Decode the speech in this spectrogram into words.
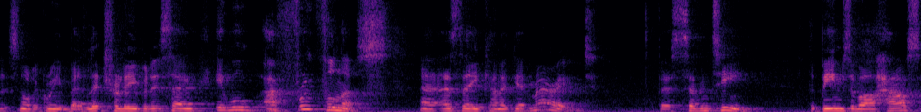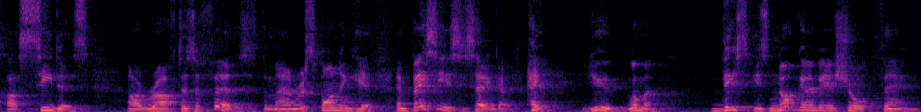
it's not a green bed literally, but it's saying it will have fruitfulness uh, as they kind of get married. Verse 17 The beams of our house are cedars our rafters of fir. This is the man responding here. And basically, he's saying, Hey, you, woman, this is not going to be a short thing.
